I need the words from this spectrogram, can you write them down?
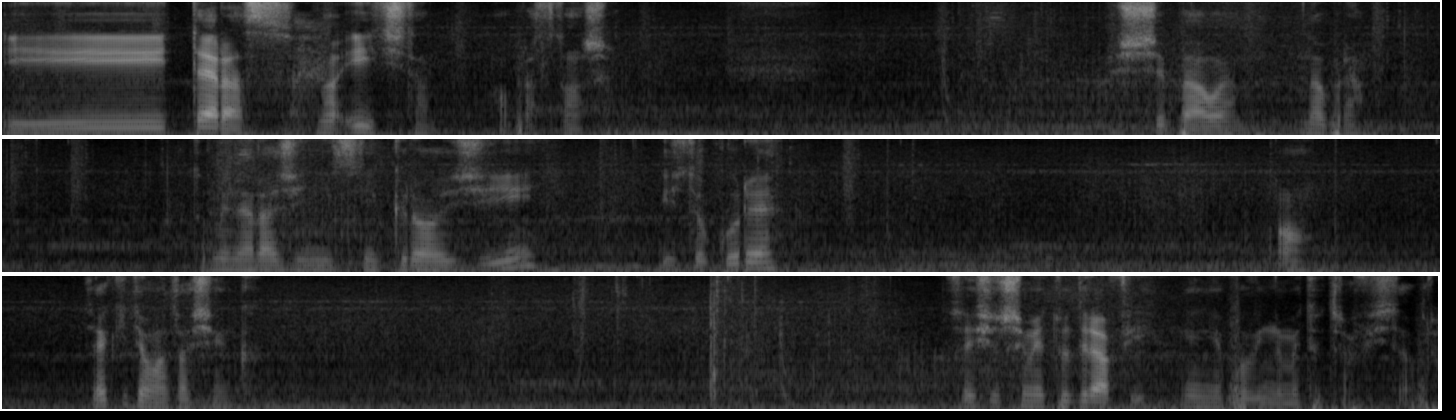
I teraz. No idź tam. Dobra, zdążę. Już się bałem. Dobra. Tu mi na razie nic nie grozi. Idź do góry. O. Jaki to ma zasięg? W sensie, czy mnie tu trafi? Nie, nie powinno mnie tu trafić, dobra.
